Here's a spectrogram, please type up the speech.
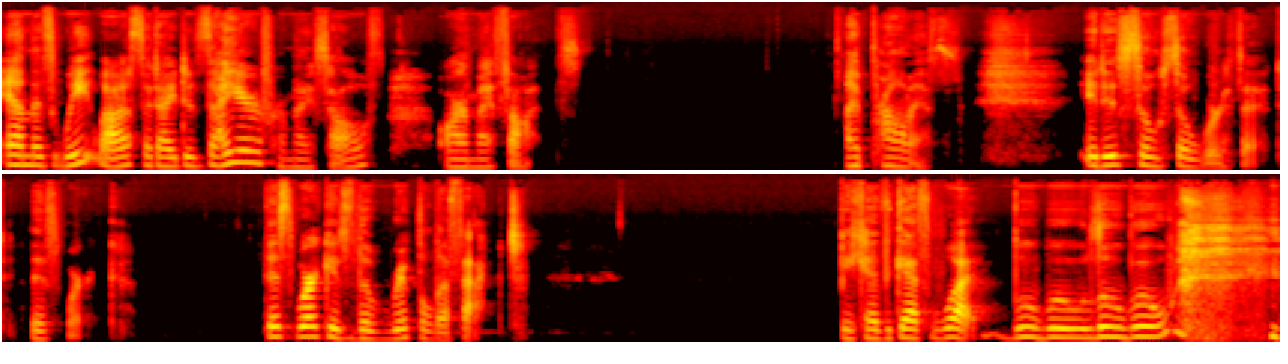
and this weight loss that I desire for myself are my thoughts. I promise. It is so, so worth it, this work. This work is the ripple effect. Because guess what? Boo boo, loo boo.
